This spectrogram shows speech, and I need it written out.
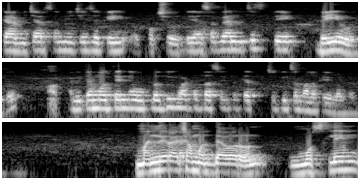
त्या विचारसरणीचे जे काही पक्ष होते या सगळ्यांचंच ते एक ध्येय होतं. आणि त्यामुळे त्यांना उपलब्धी वाटत असेल तर त्यात चुकीचं मला काही वाटत नाही. मंदिराच्या मुद्द्यावरून मुस्लिम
